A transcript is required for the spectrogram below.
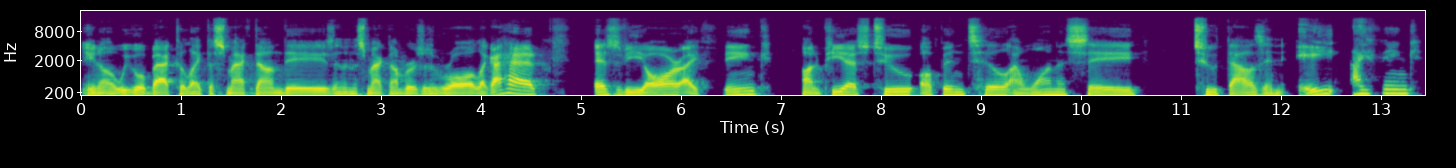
You know, we go back to like the SmackDown days and then the SmackDown versus Raw. Like I had SVR, I think, on PS2 up until I want to say 2008, I think.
